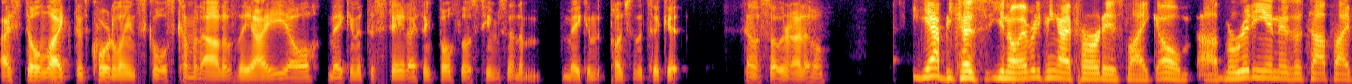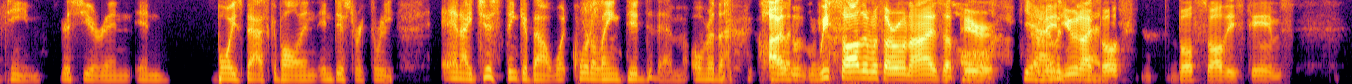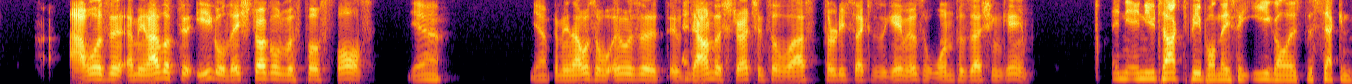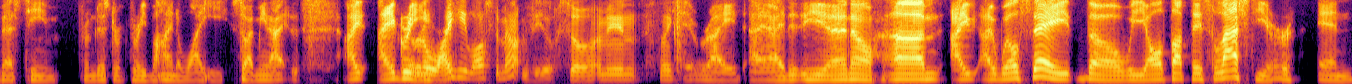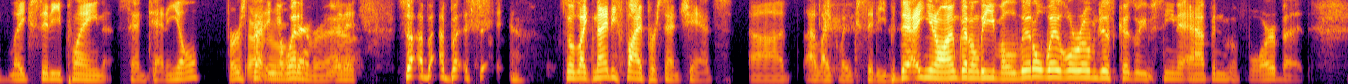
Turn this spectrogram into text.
I still like the Coeur d'Alene schools coming out of the IEL, making it to state. I think both those teams end up making punching the ticket down to Southern Idaho. Yeah, because you know everything I've heard is like, oh, uh, Meridian is a top five team this year in in boys basketball in in District Three, and I just think about what Coeur d'Alene did to them over the. I, we saw them with our own eyes up oh, here. Yeah, I mean, you bad. and I both both saw these teams. I wasn't. I mean, I looked at Eagle. They struggled with post falls. Yeah. Yeah. I mean, that was a. It was a it, and, down the stretch until the last thirty seconds of the game. It was a one possession game. And and you talk to people and they say Eagle is the second best team from District Three behind Owyhee. So I mean, I, I, I agree. Why he lost to Mountain View. So I mean, like, eh, right? I, I, yeah, I know. Um, I, I will say though, we all thought this last year, and Lake City playing Centennial first, you know, whatever. Yeah. It, so, uh, but so like ninety five percent chance. Uh, I like Lake City, but you know, I'm going to leave a little wiggle room just because we've seen it happen before. But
